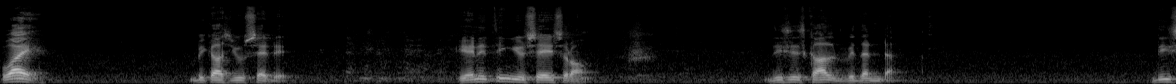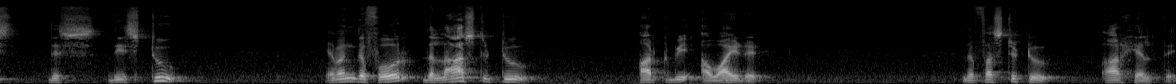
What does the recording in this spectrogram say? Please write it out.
Why? Because you said it. Anything you say is wrong. This is called Vidanda. These, this, these two, among the four, the last two are to be avoided. The first two are healthy.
